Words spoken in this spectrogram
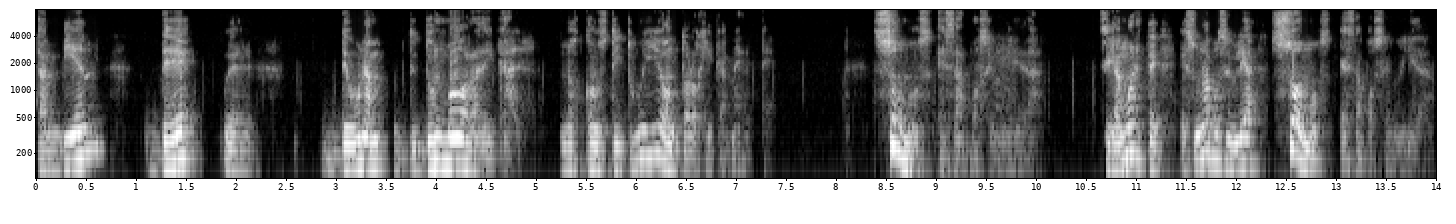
también de, eh, de, una, de un modo radical, nos constituye ontológicamente. Somos esa posibilidad. Si la muerte es una posibilidad, somos esa posibilidad.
